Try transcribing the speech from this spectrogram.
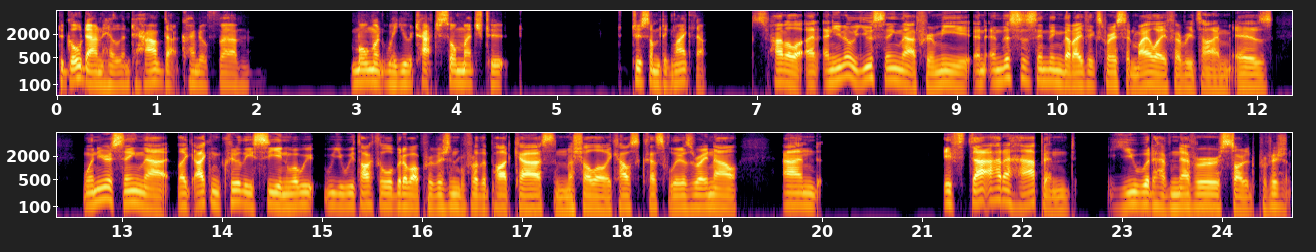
to go downhill and to have that kind of um, moment where you attach so much to to something like that. SubhanAllah. And, and you know, you saying that for me, and, and this is something that I've experienced in my life every time, is when you're saying that, like I can clearly see, and what we, we we talked a little bit about provision before the podcast, and mashallah, like how successful it is right now. And if that hadn't happened, you would have never started provision,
